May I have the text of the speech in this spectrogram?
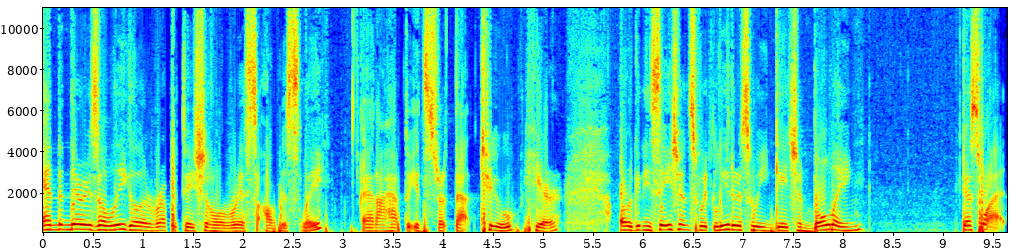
and then there is a legal and reputational risk obviously and I have to insert that too here. Organizations with leaders who engage in bullying, guess what?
